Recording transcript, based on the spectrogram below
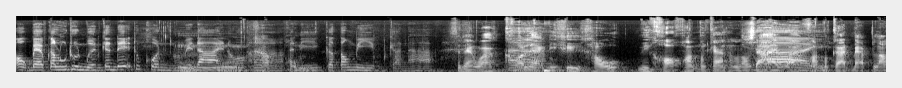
ออกแบบการลงทุนเหมือนกันเดะทุกคนไม่ได้เนาะครับอ่าผมอันนี้ก็ต้องมีเหมือนกันนะคะแสดงว่าข้ออ่าแรกนี่คือเขาวิเคราะห์ความต้องการของเราได้ใช่ว่าความต้องการแบบเรา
